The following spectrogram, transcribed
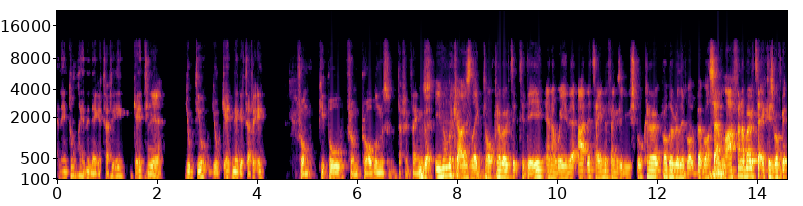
And then don't let the negativity get to you. You'll deal. You'll get negativity from people, from problems, different things. But even look at us like talking about it today in a way that at the time the things that we've spoken about probably really but, but we're sitting Mm. laughing about it because we've got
